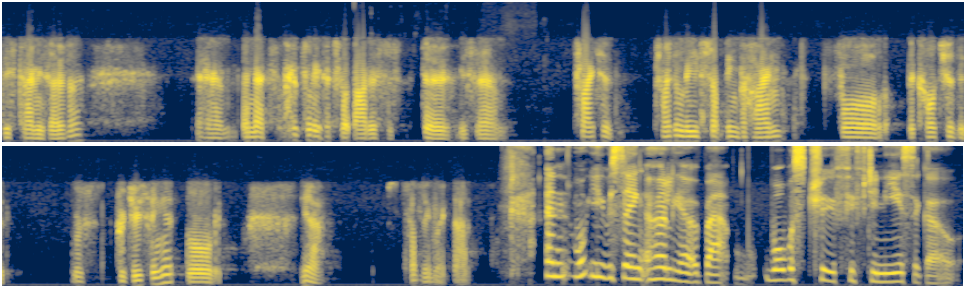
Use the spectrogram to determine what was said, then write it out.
this time is over. Um, and that's hopefully that's what artists do is um, try to try to leave something behind for the culture that was producing it, or yeah, something like that. And what you were saying earlier about what was true 15 years ago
